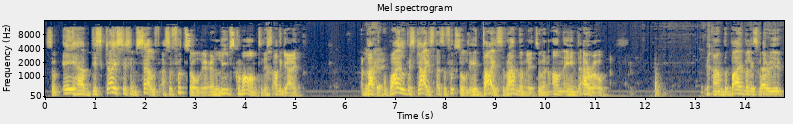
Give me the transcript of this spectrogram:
So Ahab disguises himself as a foot soldier and leaves command to this other guy. But Okay. while disguised as a foot soldier, he dies randomly to an unaimed arrow. And the Bible is very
